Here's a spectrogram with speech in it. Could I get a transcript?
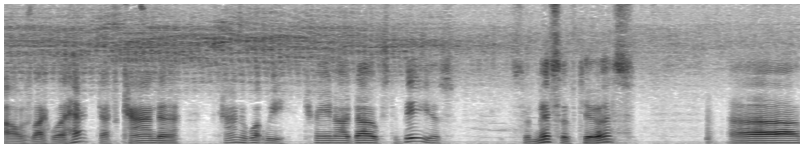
I was like, well, heck, that's kind of kind of what we train our dogs to be is submissive to us. Uh,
